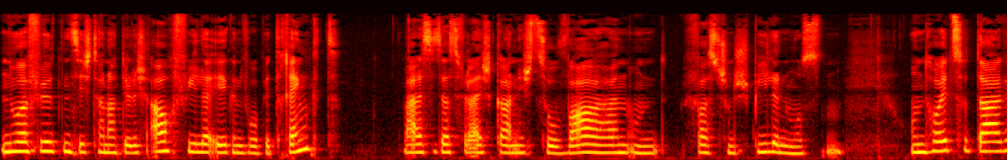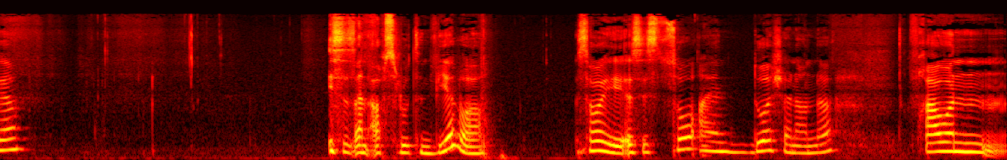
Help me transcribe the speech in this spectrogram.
Nur fühlten sich da natürlich auch viele irgendwo bedrängt, weil sie das vielleicht gar nicht so waren und fast schon spielen mussten. Und heutzutage ist es ein absoluter Wirrwarr. Sorry, es ist so ein Durcheinander. Frauen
